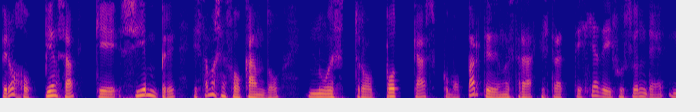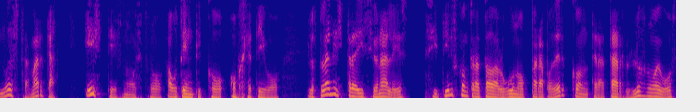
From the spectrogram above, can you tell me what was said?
Pero ojo, piensa que siempre estamos enfocando nuestro podcast como parte de nuestra estrategia de difusión de nuestra marca. Este es nuestro auténtico objetivo. Los planes tradicionales, si tienes contratado alguno para poder contratar los nuevos,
